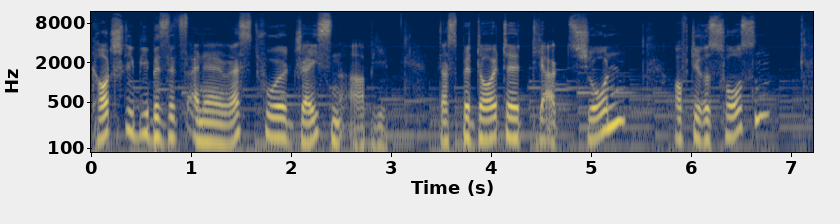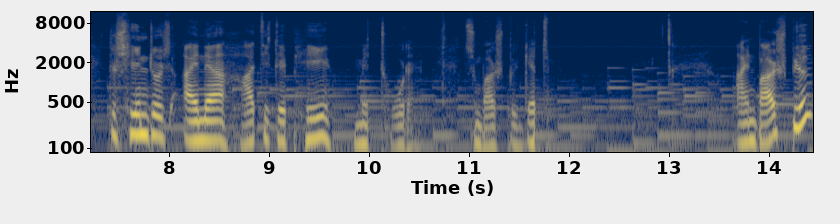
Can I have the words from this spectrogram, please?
CouchDB besitzt eine RESTful JSON API. Das bedeutet, die Aktionen auf die Ressourcen geschehen durch eine HTTP-Methode, zum Beispiel GET. Ein Beispiel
